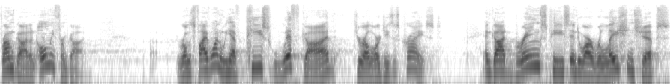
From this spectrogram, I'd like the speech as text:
from God and only from God. Romans 5:1 we have peace with God through our Lord Jesus Christ. And God brings peace into our relationships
